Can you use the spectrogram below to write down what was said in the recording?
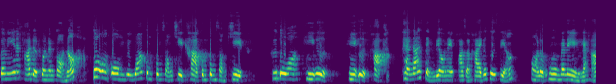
ตัวนี้นะคะ เดี๋ยวทวนกันก่อนเนาะตัวองค์องหรือว่ากลมๆสองขีดค่ะ กลมๆสองขีด คือตัวฮีอึดฮีอึดค่ะ แทนได้เสียงเดียวในภาษาไทยก็คือเสียงหอหลกฮูกนั่นเองนะคะ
